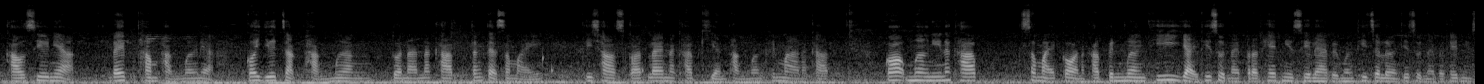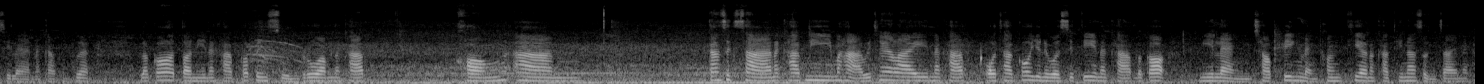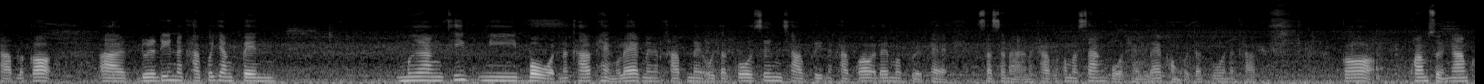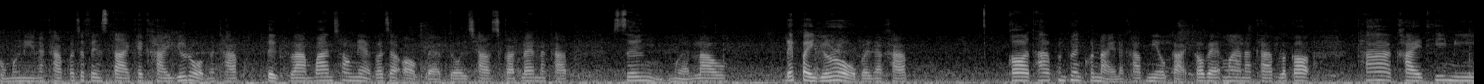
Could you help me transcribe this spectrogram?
เขาซิลเนี่ยได้ทำผังเมืองเนี่ยก็ยึดจากผังเมืองตัวนั้นนะครับ ตั้งแต่สมัยที่ชาวสกอตแลนด์นะครับเขียนผังเมืองขึ้นมานะครับ ก็เมืองนี้นะครับสมัยก่อนนะครับเป็นเมืองที่ใหญ่ที่สุดในประเทศนิวซีแลนด์เป็นเมืองที่เจริญที่สุดในประเทศนิวซีแลนด์นะครับเพื่อนๆแล้วก็ตอนนี้นะครับก็เป็นศูนย์รวมนะครับของอาการศึกษานะครับมีมหาวิทยาลัยนะครับโอทาโกยูนิเวอร์ซิตี้นะครับแล้วก็ มีแหล่งช้อปปิ้งแหล่งท่องเที่ยวนะครับที่น่าสนใจนะครับ แล้วก็ดูนดินนะครับก็ยังเป็นเมืองที่มีโบสถ์นะครับแห่งแรกนะครับในโอตาโกซึ่งชาวคริสต์นะครับก็ได้มาเผยแผ่ศาสนานะครับแล้วก็มาสร้างโบสถ์แห่งแรกของโอตาโกนะครับก็ความสวยงามของเมืองนี้นะครับก็จะเป็นสไตล์คล้ายๆยุโรปนะครับตึกรามบ้านช่องเนี่ยก็จะออกแบบโดยชาวสกอตแลนด์นะครับซึ่งเหมือนเราได้ไปยุโรปเลยนะครับ ก็ถ้าเพื่อนๆคนไหนนะครับ มีโอกาสก็แวะมานะครับ แล้วก็ถ้าใครที่มี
